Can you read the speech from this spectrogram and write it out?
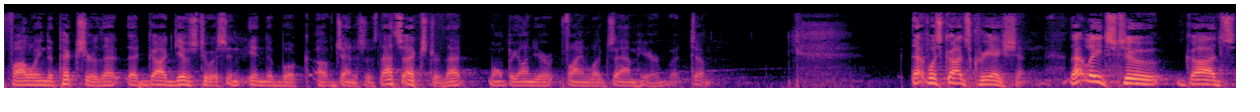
following the picture that, that God gives to us in, in the book of Genesis. That's extra. That won't be on your final exam here, but um, that was God's creation. That leads to God's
